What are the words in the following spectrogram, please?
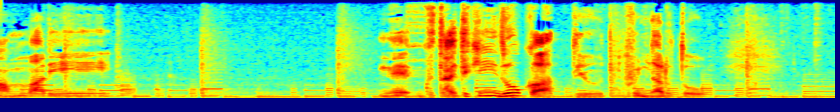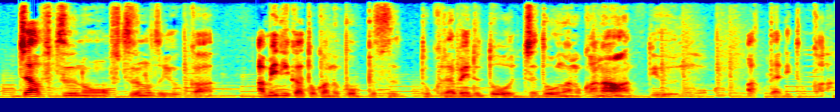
あんまりね具体的にどうかっていう風になるとじゃあ普通の普通のというかアメリカとかのポップスと比べるとじゃあどうなのかなっていうのもあったりとか。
